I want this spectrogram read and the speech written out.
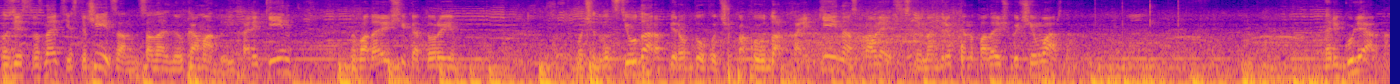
Но здесь, вы знаете, если чеет за национальную команду и Харри Кейн, нападающий, который больше 20 ударов первых двух. Вот какой удар Харри Кейна, справляется с ним Андрюха. Нападающий очень важно. Регулярно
